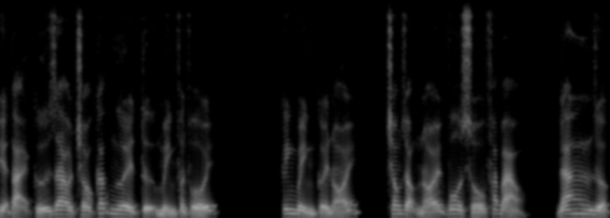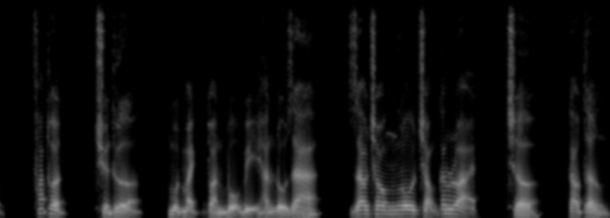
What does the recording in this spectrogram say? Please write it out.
hiện tại cứ giao cho các ngươi tự mình phân phối. Kinh Bình cười nói, trong giọng nói vô số pháp bảo, đang dược, pháp thuật, truyền thừa, một mạch toàn bộ bị hắn đổ ra, giao cho ngô trọng các loại, chờ, cao tầng.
